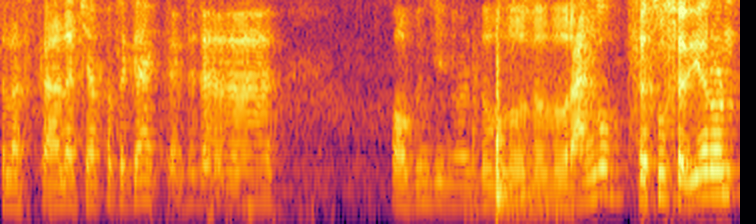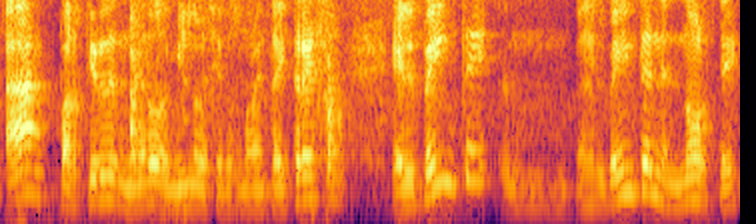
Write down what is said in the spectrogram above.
Tlaxcala, Chiapas, se quedan... O pinche no, Du- Du- Du- Durango. se sucedieron a partir de enero de 1993. El 20, el 20 en el norte,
